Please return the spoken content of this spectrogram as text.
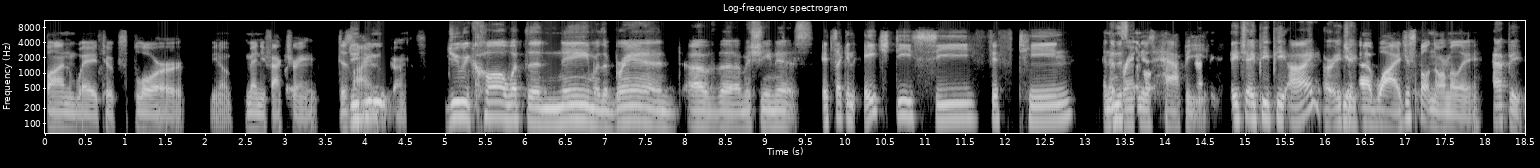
fun way to explore, you know, manufacturing design do you, garments. Do you recall what the name or the brand of the machine is? It's like an HDC 15 and, and the brand is Happy. H A P P I or H A Y, just spelled normally. Happy.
